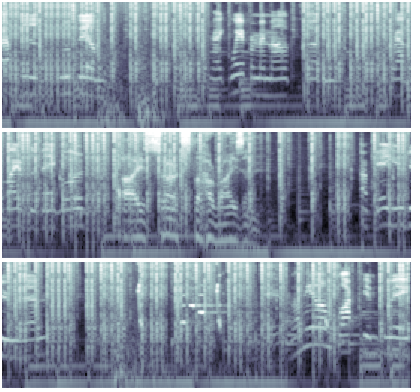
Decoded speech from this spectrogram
I have to move him. Like, away from my mouth so I can grab a bite of the bagel. I search the horizon. Okay, you do then. don't block him to a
